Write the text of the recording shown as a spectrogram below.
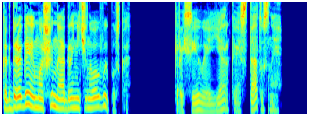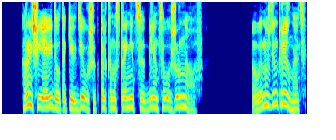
как дорогая машина ограниченного выпуска — Красивая, яркая, статусная. Раньше я видел таких девушек только на страницах глянцевых журналов. Вынужден признать,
